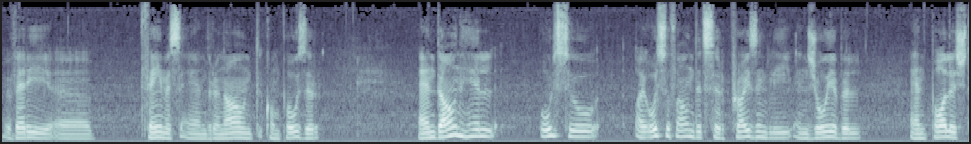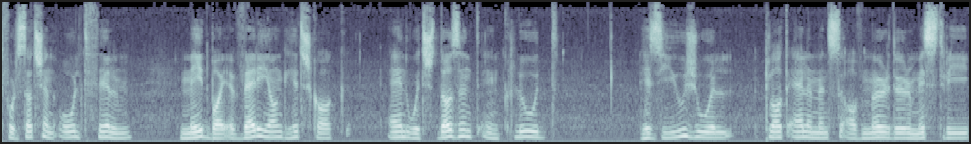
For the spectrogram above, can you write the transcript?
very uh, famous and renowned composer. And Downhill also, I also found it surprisingly enjoyable and polished for such an old film made by a very young Hitchcock and which doesn't include his usual plot elements of murder, mystery,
